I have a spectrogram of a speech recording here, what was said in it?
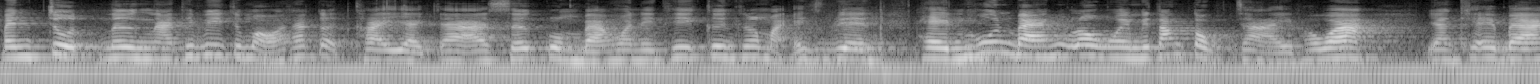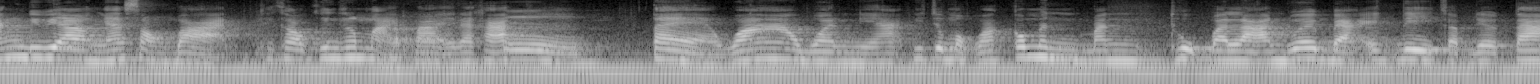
เป็นจุดหนึ่งนะที่พี่จะบอกว่าถ้าเกิดใครอยากจะซื้อกลุ่มแบงก์วันนี้ที่ขึ้นเครื่องหมาย XBN เห็นหุ้นแบงก์ลงไปไม่ต้องตกใจ เพราะว่าอย่าง K-Bank BBL อย่างเงี้ยสองบาทที่เขาขึ้นเครื่องหมายไปนะคะอืมแต่ว่าวันเนี้ยพี่จะบอกว่าก็มันมันถูกบาลานซ์ด้วยแบงก์ XD กับเดลต้า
